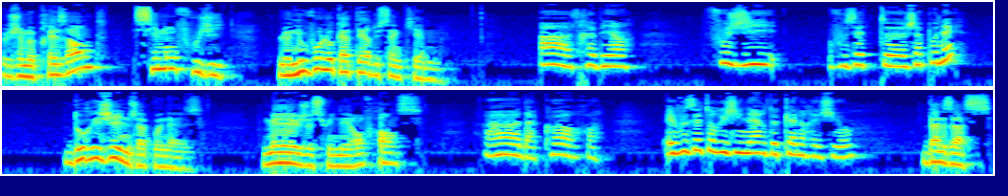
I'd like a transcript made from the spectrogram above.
je me présente, Simon Fougy, le nouveau locataire du cinquième. Ah, très bien. Fuji, vous êtes euh, japonais? D'origine japonaise, mais je suis né en France. Ah, d'accord. Et vous êtes originaire de quelle région? D'Alsace.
